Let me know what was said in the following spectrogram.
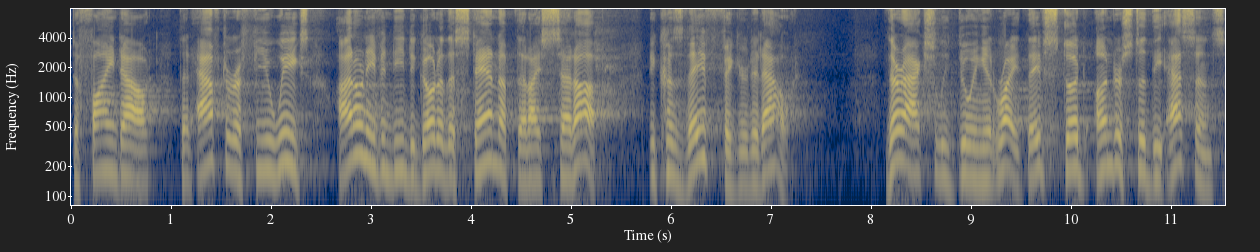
to find out that after a few weeks, I don't even need to go to the stand-up that I set up because they've figured it out. They're actually doing it right. They've stood, understood the essence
